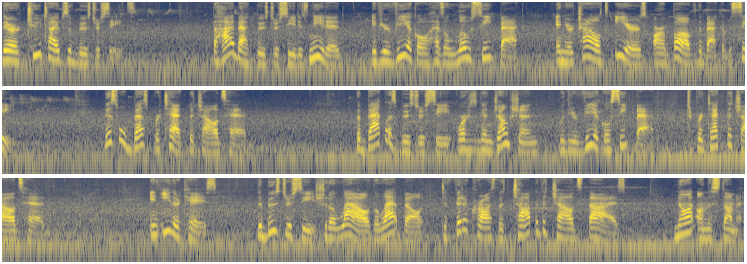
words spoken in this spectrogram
There are two types of booster seats. The high back booster seat is needed if your vehicle has a low seat back and your child's ears are above the back of the seat. This will best protect the child's head. The backless booster seat works in conjunction with your vehicle seat back to protect the child's head. In either case, the booster seat should allow the lap belt to fit across the top of the child's thighs, not on the stomach,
